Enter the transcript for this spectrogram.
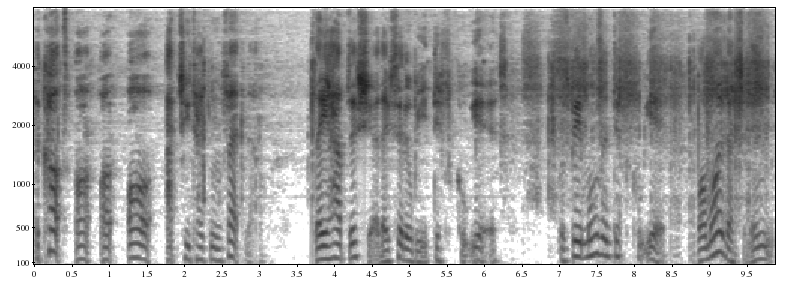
The cuts are are, are actually taking effect now. They have this year. They've said it'll be a difficult year. It's been more than a difficult year. By my reckoning,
